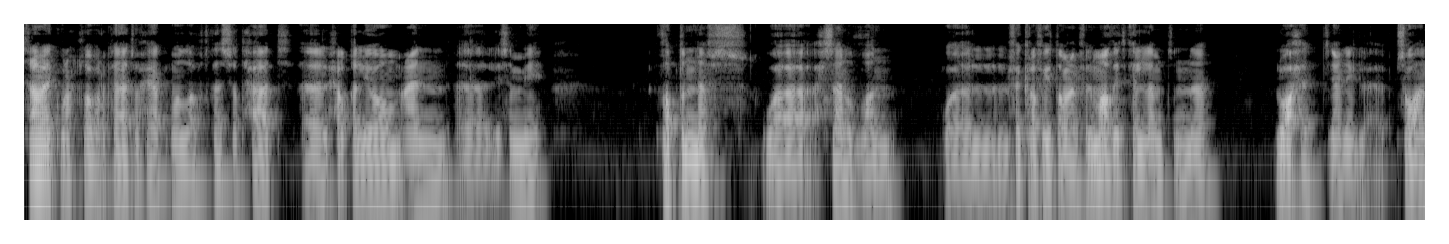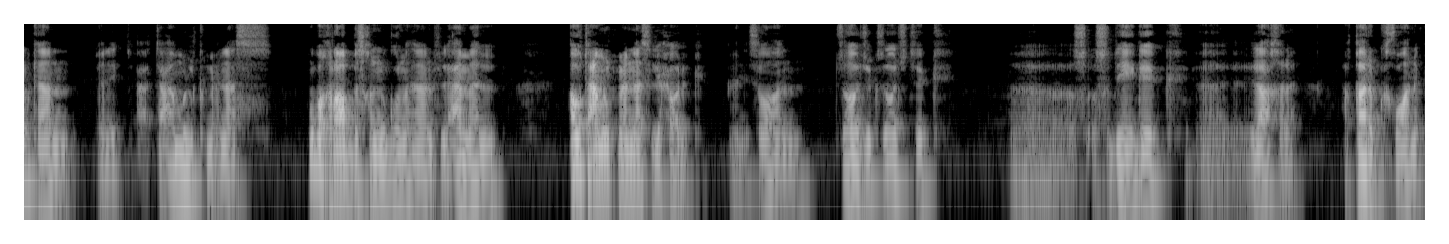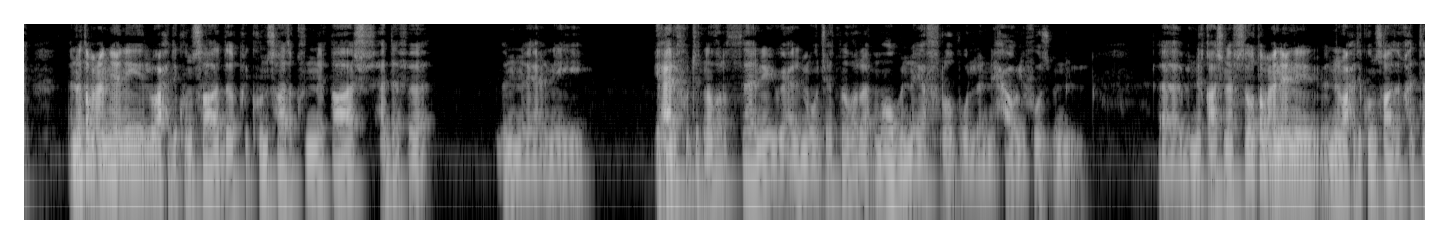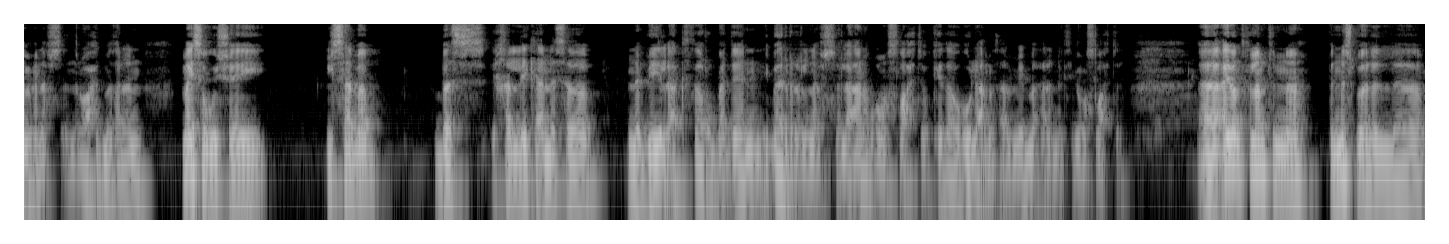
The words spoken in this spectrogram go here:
السلام عليكم ورحمة الله وبركاته. حياكم الله في بودكاست شطحات. آه، الحلقة اليوم عن آه، اللي يسميه ضبط النفس وإحسان الظن. والفكرة في طبعا في الماضي تكلمت أن الواحد يعني سواء كان يعني تعاملك مع ناس مو بغراب بس خلينا نقول مثلا في العمل أو تعاملك مع الناس اللي حولك. يعني سواء زوجك زوجتك آه، صديقك إلى آخره أقاربك إخوانك. إنه طبعا يعني الواحد يكون صادق يكون صادق في النقاش هدفه إنه يعني يعرف وجهة نظر الثاني ويعلمه وجهة نظره. ما هو بإنه يفرض ولا إنه يحاول يفوز بال آه، بالنقاش نفسه. وطبعا يعني إن الواحد يكون صادق حتى مع نفسه. إن الواحد مثلا ما يسوي شيء لسبب بس يخليه كأنه سبب نبيل أكثر وبعدين يبرر لنفسه. لا أنا أبغى مصلحته وكذا وهو لا مثلا مين مثلا انك تبي مصلحته. آه، أيضا تكلمت إنه بالنسبة لل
